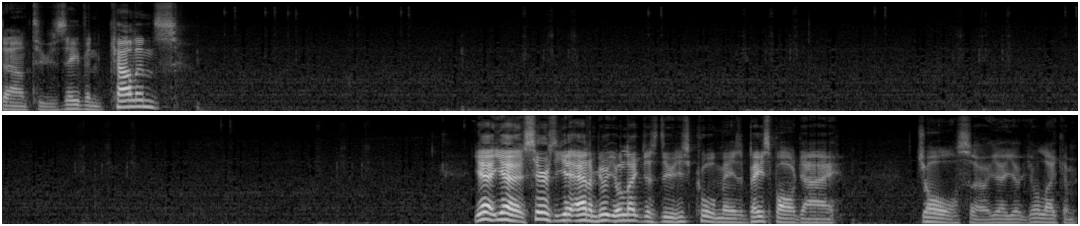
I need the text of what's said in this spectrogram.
down to Zaven Collins. Yeah, yeah, seriously, yeah, Adam, you'll, you'll like this dude. He's cool, man. He's a baseball guy, Joel. So yeah, you'll, you'll like him.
